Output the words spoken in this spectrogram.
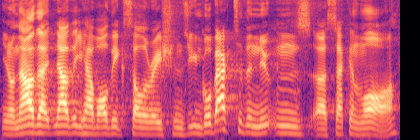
you know, now that, now that you have all the accelerations, you can go back to the Newton's uh, second law,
